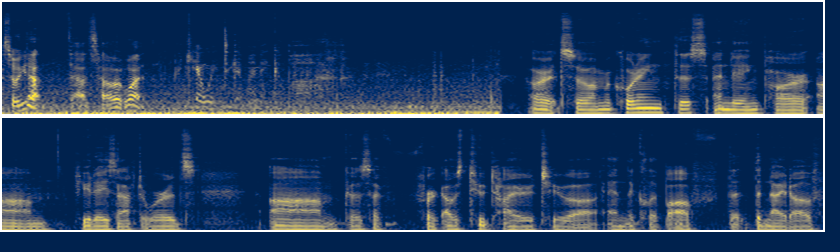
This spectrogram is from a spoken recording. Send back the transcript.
So yeah, that's how it went. I can't wait to get my makeup off. Alright, so I'm recording this ending part um a few days afterwards. Um because I for, I was too tired to uh end the clip off the the night of.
